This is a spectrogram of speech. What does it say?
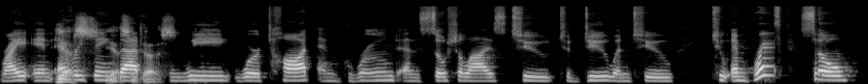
right? In Yes, everything yes, that we were taught and groomed and socialized to to do and to to embrace. So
